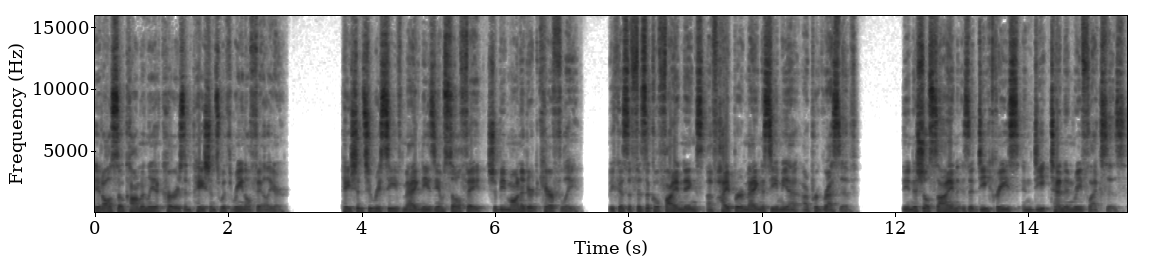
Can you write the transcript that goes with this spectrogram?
It also commonly occurs in patients with renal failure. Patients who receive magnesium sulfate should be monitored carefully because the physical findings of hypermagnesemia are progressive. The initial sign is a decrease in deep tendon reflexes.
